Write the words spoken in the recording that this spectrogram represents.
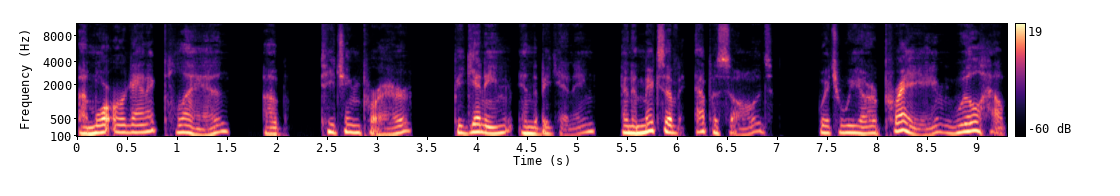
a more organic plan of teaching prayer, beginning in the beginning, and a mix of episodes which we are praying will help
